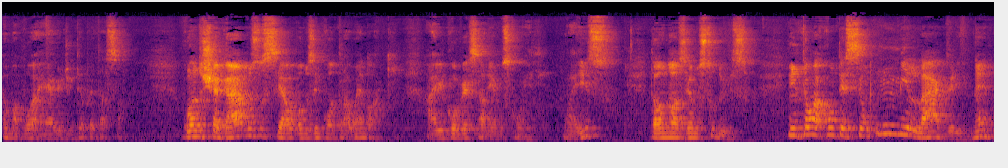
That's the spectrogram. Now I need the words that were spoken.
É uma boa regra de interpretação. Quando chegarmos no céu, vamos encontrar o Enoque. Aí conversaremos com ele. Não é isso? Então nós vemos tudo isso. Então aconteceu um milagre, né?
